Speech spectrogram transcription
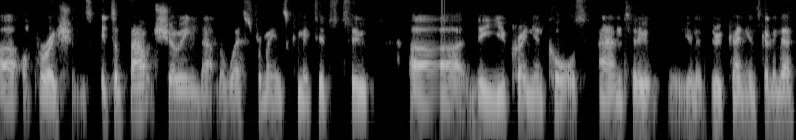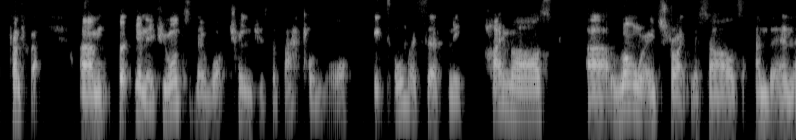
uh, operations. It's about showing that the West remains committed to uh, the Ukrainian cause and to you know the Ukrainians getting their country back. Um, but you know, if you want to know what changes the battle more, it's almost certainly HIMARS, uh, long-range strike missiles, and then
